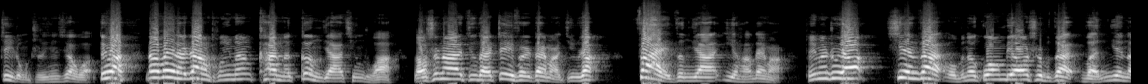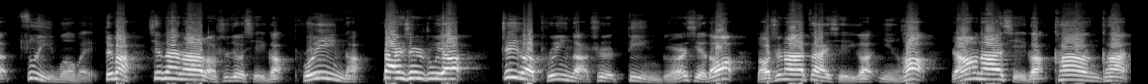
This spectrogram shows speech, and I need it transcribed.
这种执行效果，对吧？那为了让同学们看得更加清楚啊，老师呢就在这份代码基础上再增加一行代码。同学们注意啊，现在我们的光标是不是在文件的最末尾，对吧？现在呢，老师就写一个 print，但是注意啊，这个 print 是顶格写的哦。老师呢再写一个引号，然后呢写一个看看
